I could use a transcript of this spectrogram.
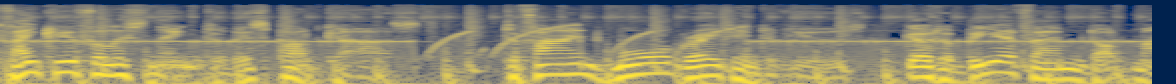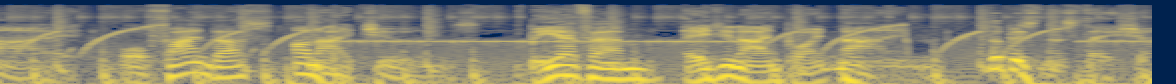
Thank you for listening to this podcast. To find more great interviews, go to bfm.my or find us on iTunes. BFM 89.9, the business station.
